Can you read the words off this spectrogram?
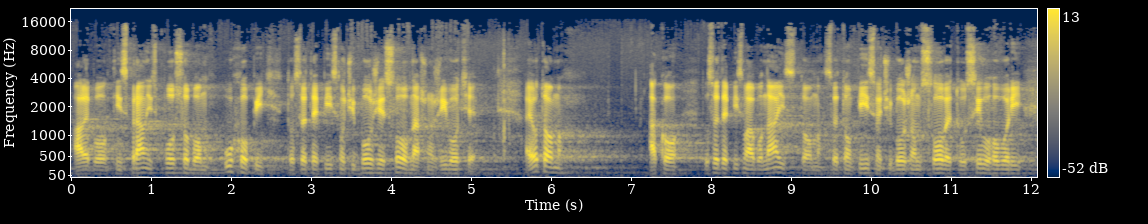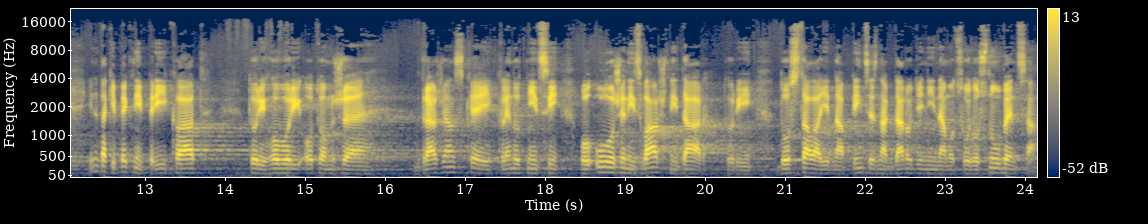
alebo tým správnym spôsobom uchopiť to Sveté písmo či Božie slovo v našom živote. Aj o tom, ako to Sveté písmo alebo na istom Svetom písme či Božom slove tú silu hovorí jeden taký pekný príklad, ktorý hovorí o tom, že v Dražďanskej klenotnici bol uložený zvláštny dar, ktorý dostala jedna princezna k nám od svojho snúbenca.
